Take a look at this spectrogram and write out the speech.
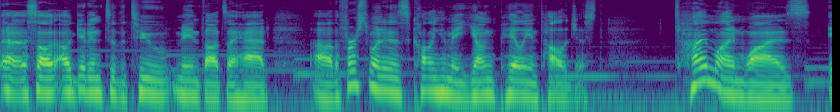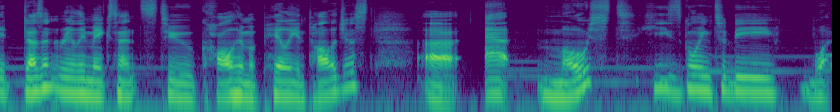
Uh, so I'll, I'll, get into the two main thoughts I had. Uh, the first one is calling him a young paleontologist. Timeline wise, it doesn't really make sense to call him a paleontologist. Uh, at most, he's going to be, what,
